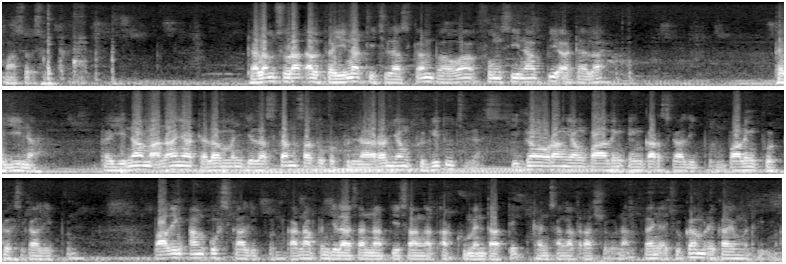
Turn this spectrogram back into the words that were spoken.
masuk surga. Dalam surat Al-Bayyinah dijelaskan bahwa fungsi Nabi adalah bayinah. Bayinah maknanya adalah menjelaskan satu kebenaran yang begitu jelas. Sehingga orang yang paling engkar sekalipun, paling bodoh sekalipun paling angkuh sekalipun karena penjelasan Nabi sangat argumentatif dan sangat rasional banyak juga mereka yang menerima.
